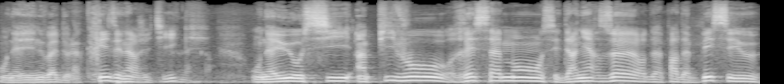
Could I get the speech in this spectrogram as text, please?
on a eu des nouvelles de la crise énergétique. On a eu aussi un pivot récemment, ces dernières heures, de la part de la BCE,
